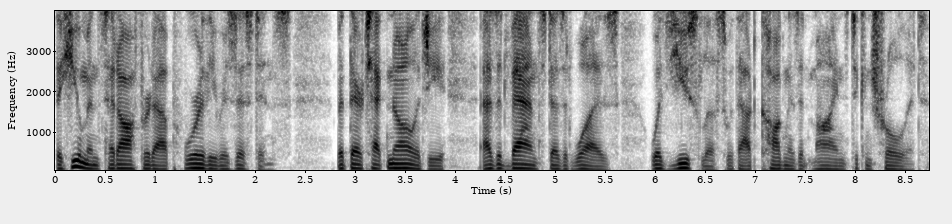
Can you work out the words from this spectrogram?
The humans had offered up worthy resistance, but their technology, as advanced as it was, was useless without cognizant minds to control it.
